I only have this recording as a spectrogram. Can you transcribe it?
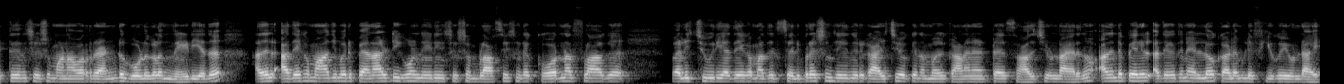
എത്തിയതിനു ശേഷമാണ് അവർ രണ്ട് ഗോളുകളും നേടിയത്. അതിൽ അദ്ദേഹം ആദ്യം ഒരു പെനാൽറ്റി ഗോൾ നേടിയതിനു ശേഷം ബ്ലാസ്റ്റേഴ്സിന്റെ കോർണർ ഫ്ലാഗ് വലിച്ചൂരി അദ്ദേഹം അതിൽ സെലിബ്രേഷൻ ചെയ്യുന്ന ഒരു കാഴ്ചയൊക്കെ നമുക്ക് കാണാനായിട്ട് സാധിച്ചിട്ടുണ്ടായിരുന്നു. അതിന്റെ പേരിൽ അദ്ദേഹത്തിന് യെല്ലോ കാർഡും ലഭിക്കുകയുണ്ടായി.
